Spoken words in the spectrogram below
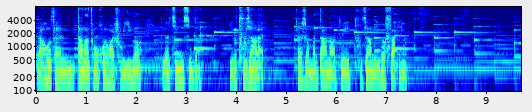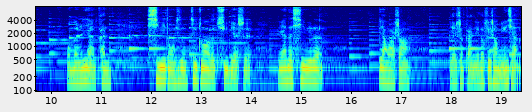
然后在大脑中绘画出一个比较精细的一个图像来。这是我们大脑对图像的一个反应。我们人眼看细微东西的最重要的区别是，人眼在细微的变化上也是感觉到非常明显的。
